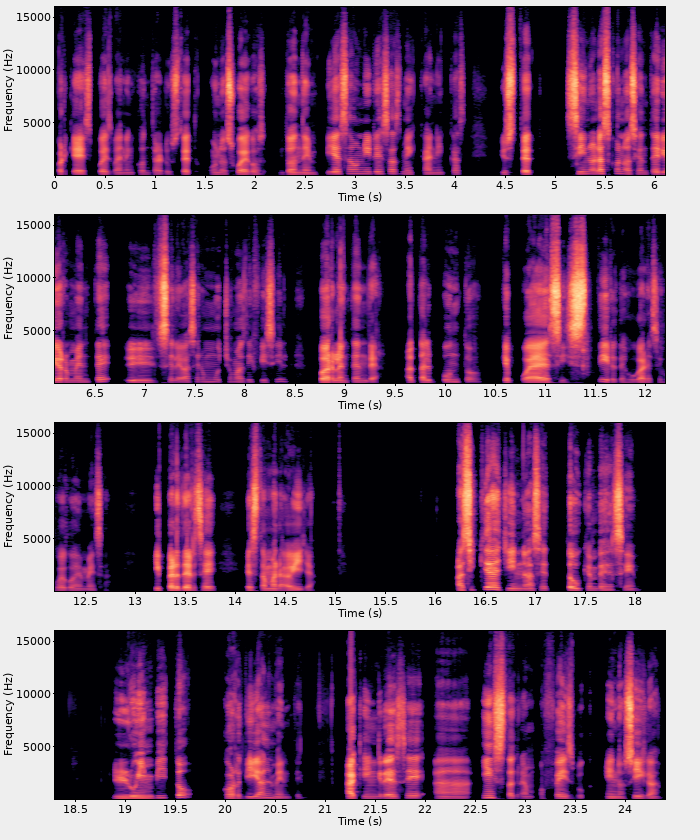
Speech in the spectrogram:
Porque después van a encontrar usted unos juegos donde empieza a unir esas mecánicas y usted, si no las conoce anteriormente, se le va a hacer mucho más difícil poderlo entender, a tal punto que pueda desistir de jugar ese juego de mesa y perderse esta maravilla. Así que allí nace Token BGC. Lo invito cordialmente a que ingrese a Instagram o Facebook y nos siga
